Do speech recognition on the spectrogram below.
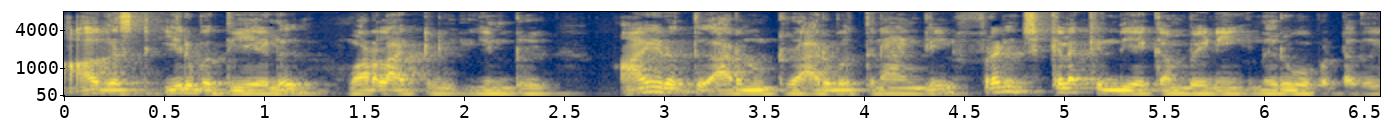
ஆகஸ்ட் இருபத்தி ஏழு வரலாற்றில் இன்று ஆயிரத்து அறுநூற்று அறுபத்தி நான்கில் பிரெஞ்சு கிழக்கிந்திய கம்பெனி நிறுவப்பட்டது.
